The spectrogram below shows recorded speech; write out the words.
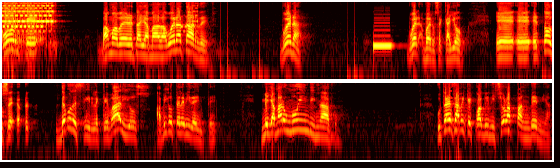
Porque, vamos a ver esta llamada. Buenas tardes. Buena. Buena. Bueno, se cayó. Eh, eh, entonces, eh, debo decirle que varios amigos televidentes me llamaron muy indignado. Ustedes saben que cuando inició la pandemia,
